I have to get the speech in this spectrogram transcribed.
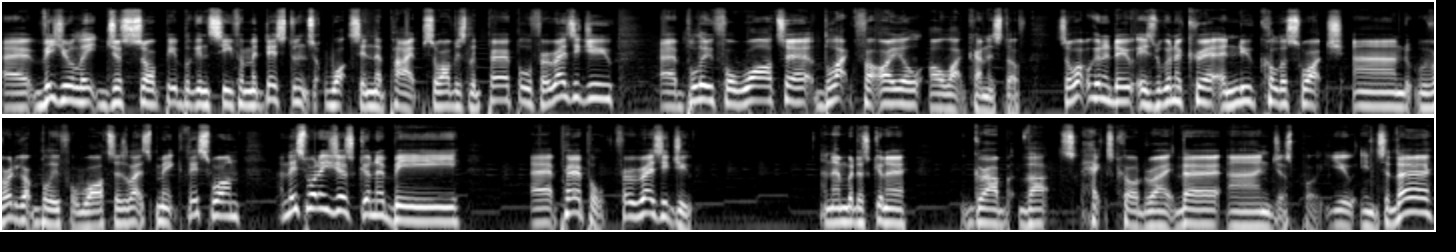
uh, visually just so people can see from a distance what's in the pipe. So obviously purple for residue, uh, blue for water, black for oil, all that kind of stuff. So what we're going to do is we're going to create a new color swatch and we've already got blue for water. So let's make this one. And this one is just going to be uh, purple for residue. And then we're just going to grab that hex code right there and just put you into there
